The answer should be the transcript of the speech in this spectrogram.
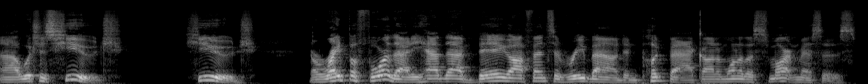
uh, which is huge, huge. Now, right before that, he had that big offensive rebound and putback on one of the smart misses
